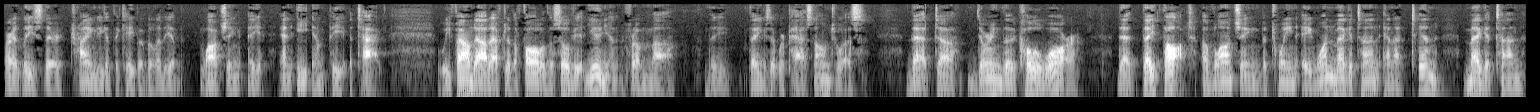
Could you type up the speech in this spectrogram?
or at least they're trying to get the capability of launching a, an EMP attack. We found out after the fall of the Soviet Union from uh, the things that were passed on to us that uh, during the Cold War, that they thought of launching between a one megaton and a 10 megaton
